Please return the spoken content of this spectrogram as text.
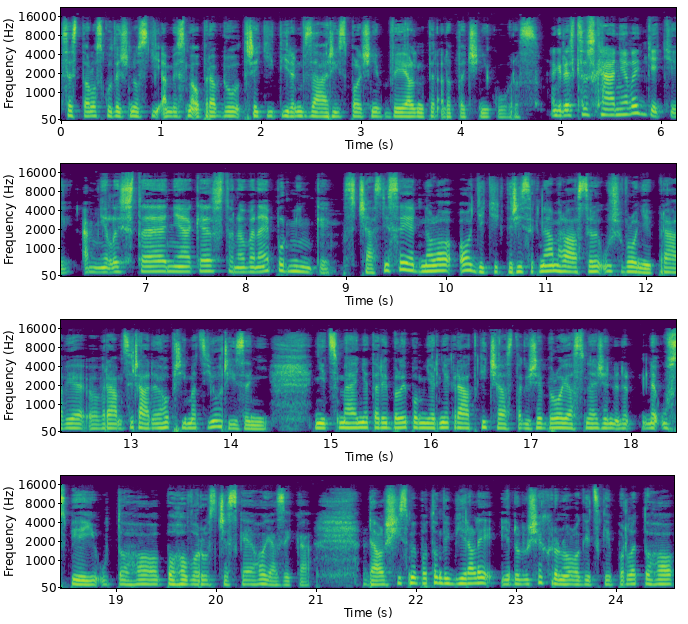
se stalo skutečností a my jsme opravdu třetí týden v září společně vyjeli na ten adaptační kurz. A kde jste scháněli děti a měli jste nějaké stanovené podmínky? Z části se jednalo o děti, kteří se k nám hlásili už v loni právě v rámci řádného přijímacího řízení. Nicméně tady byly poměrně krátký čas, takže bylo jasné, že ne- neuspějí u toho pohovoru z českého jazyka. Další jsme potom vybírali jednoduše chronologicky podle toho,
